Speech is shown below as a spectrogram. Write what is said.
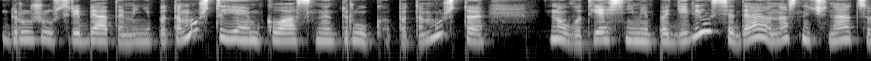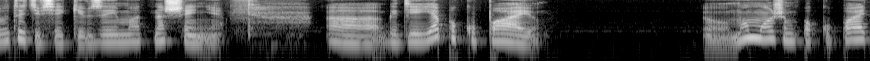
дружу с ребятами не потому, что я им классный друг, а потому что ну вот я с ними поделился, да, и у нас начинаются вот эти всякие взаимоотношения, а, где я покупаю. Э, мы можем покупать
